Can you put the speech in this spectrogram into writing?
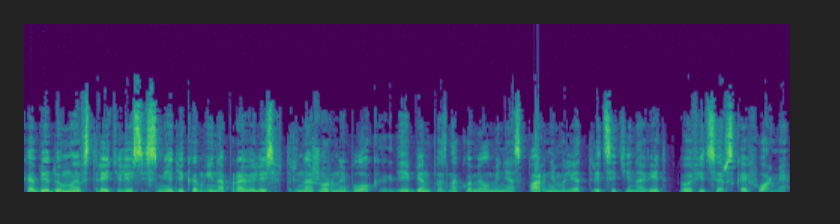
К обеду мы встретились с медиком и направились в тренажерный блок, где Бен познакомил меня с парнем лет 30 на вид в офицерской форме.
